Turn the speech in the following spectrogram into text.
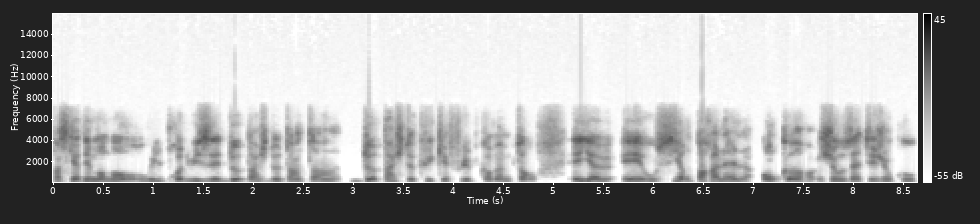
Parce qu'il y a des moments où il produisait deux pages de Tintin, deux pages de Quick et Flup en même temps, et, il y a, et aussi en parallèle, encore Josette et Joko.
